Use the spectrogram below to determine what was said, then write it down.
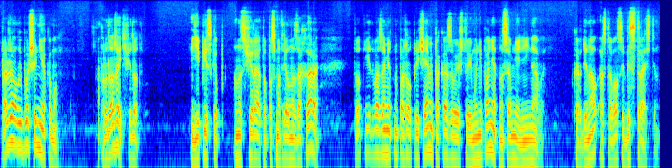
«Пожалуй, больше некому. Продолжайте, Федот». Епископ Носферату посмотрел на Захара. Тот едва заметно пожал плечами, показывая, что ему непонятно сомнений Навы. Кардинал оставался бесстрастен.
